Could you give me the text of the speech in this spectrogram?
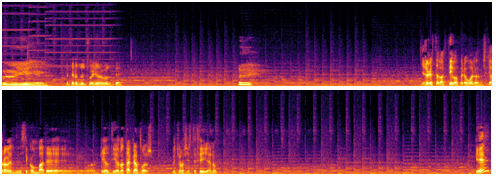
Ay, ay, ay. Estoy teniendo un sueño de golpe. Y eso que estaba activo, pero bueno, es que ahora en este combate, eh, que el tío no ataca, pues me he hecho una siestecilla, ¿no? ¿Qué?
